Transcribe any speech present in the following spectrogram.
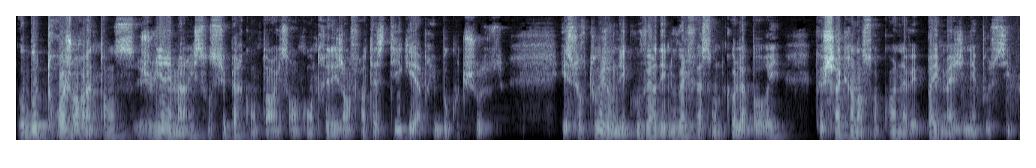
Au bout de trois jours intenses, Julien et Marie sont super contents. Ils ont rencontré des gens fantastiques et appris beaucoup de choses. Et surtout, ils ont découvert des nouvelles façons de collaborer que chacun dans son coin n'avait pas imaginé possible.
